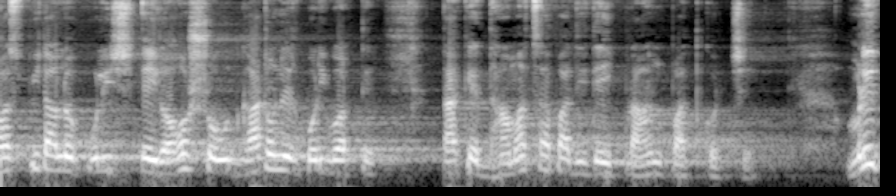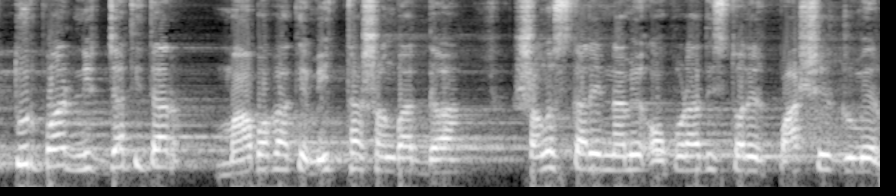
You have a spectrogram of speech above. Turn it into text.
হসপিটাল ও পুলিশ এই রহস্য উদ্ঘাটনের পরিবর্তে তাকে ধামাচাপা দিতেই প্রাণপাত করছে। মৃত্যুর পর নির্যাতিতার মা বাবাকে মিথ্যা সংবাদ দেওয়া, সংস্কারের নামে অপরাধী স্তরের পাশের রুমের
